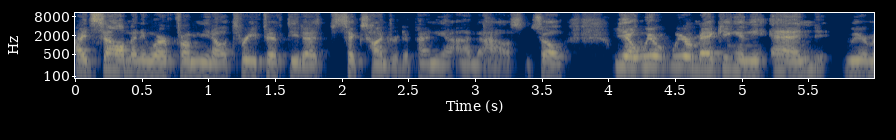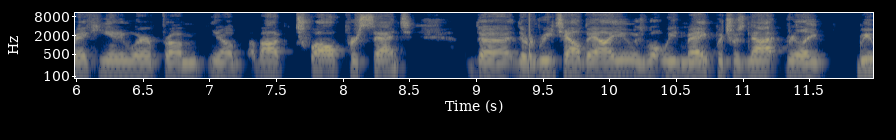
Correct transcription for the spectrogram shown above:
I'd sell them anywhere from, you know, 350 to 600, depending on the house. And so, you know, we were, we were making in the end, we were making anywhere from, you know, about 12% the, the retail value is what we'd make, which was not really, we,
